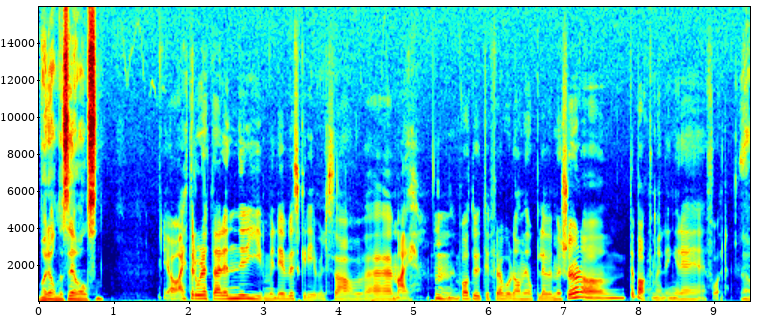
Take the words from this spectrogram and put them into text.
Marianne Sevaldsen? Ja, jeg tror dette er en rimelig beskrivelse av eh, meg. Mm, både ut ifra hvordan jeg opplever meg sjøl, og tilbakemeldinger jeg får. Ja.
